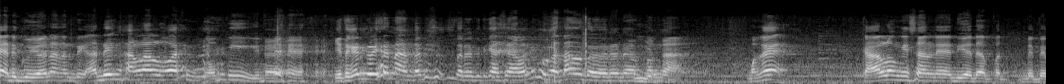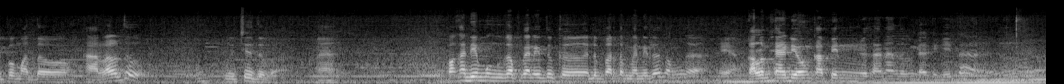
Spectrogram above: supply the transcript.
ada guyonan nanti ada yang halal wine kopi gitu. Itu kan goyanan. Tapi sertifikasi halalnya gue nggak tahu tuh ada ada apa Iya. enggak. Makanya kalau misalnya dia dapat BBPOM atau halal tuh lucu tuh pak. Nah, Apakah dia mengungkapkan itu ke departemen itu atau enggak? ya. Kalau misalnya diungkapin ke sana tapi nggak ke kita, hmm,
